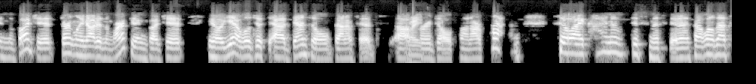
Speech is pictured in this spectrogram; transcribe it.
in the budget, certainly not in the marketing budget, you know, yeah, we'll just add dental benefits uh, Right. for adults on our plan. So I kind of dismissed it and I thought, well, that's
